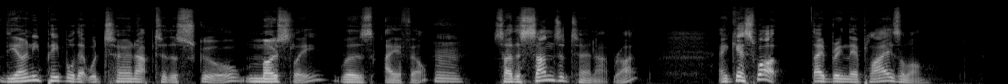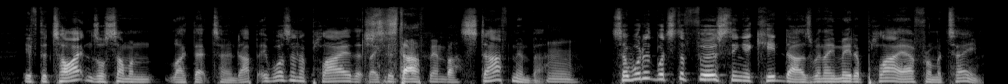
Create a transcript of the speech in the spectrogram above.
the only people that would turn up to the school mostly was AFL. So the Suns would turn up, right? And guess what? They'd bring their players along. If the Titans or someone like that turned up, it wasn't a player that they Just a could staff member. staff member. Hmm. So what? What's the first thing a kid does when they meet a player from a team?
